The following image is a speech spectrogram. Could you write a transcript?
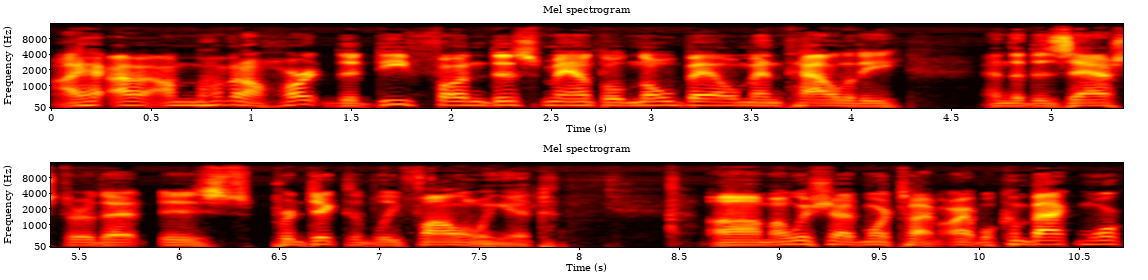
I, I, am having a heart, the defund, dismantle, no bail mentality and the disaster that is predictably following it. Um, I wish I had more time. All right, we'll come back. More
